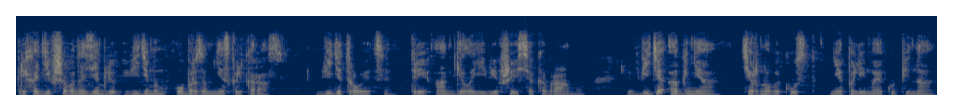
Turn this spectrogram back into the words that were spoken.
приходившего на землю видимым образом несколько раз. В виде Троицы, три ангела, явившиеся к Аврааму, в виде огня, терновый куст, неопалимая купина,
